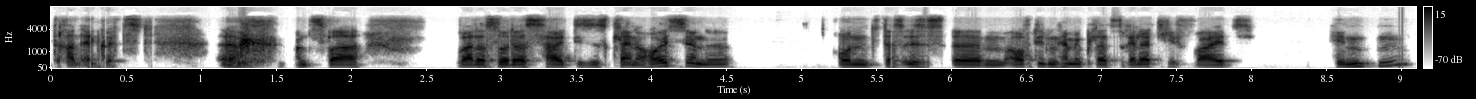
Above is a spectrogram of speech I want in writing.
dran ergötzt. Äh, und zwar war das so, dass halt dieses kleine Häuschen, ne, und das ist ähm, auf diesem Campingplatz relativ weit hinten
